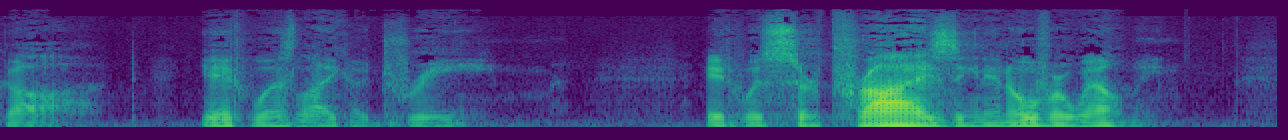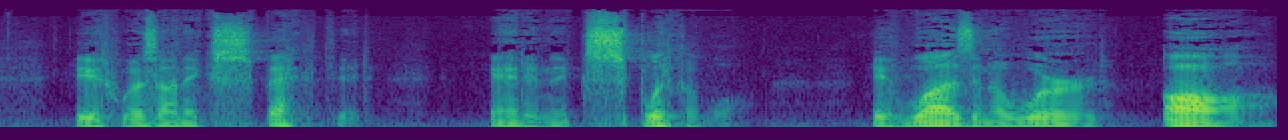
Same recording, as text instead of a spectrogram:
God. It was like a dream. It was surprising and overwhelming. It was unexpected and inexplicable. It was, in a word, awe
